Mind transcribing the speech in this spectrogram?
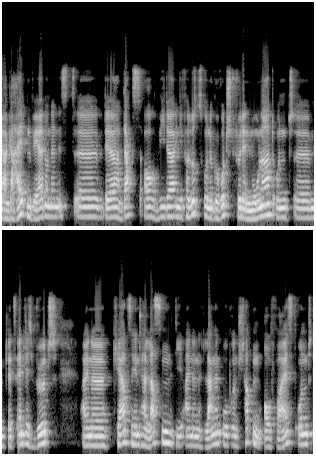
ja, gehalten werden. Und dann ist äh, der DAX auch wieder in die Verlustzone gerutscht für den Monat. Und äh, letztendlich wird eine Kerze hinterlassen, die einen langen oberen Schatten aufweist. Und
